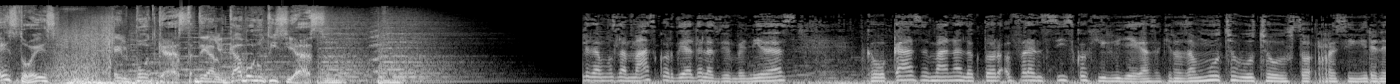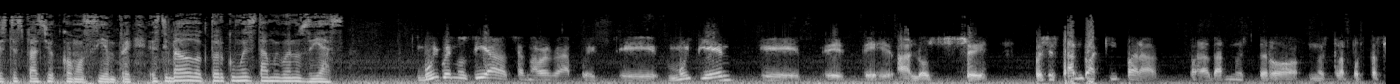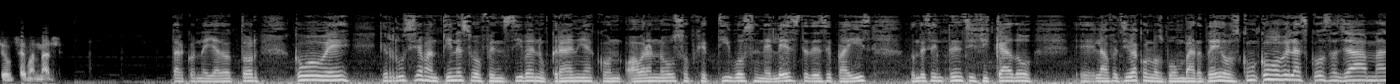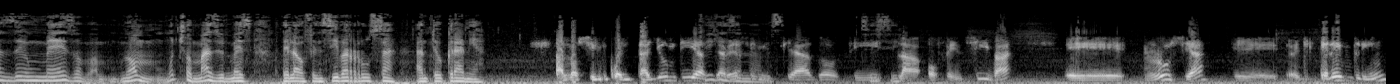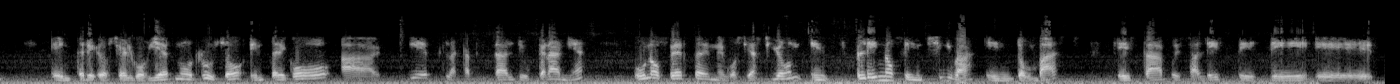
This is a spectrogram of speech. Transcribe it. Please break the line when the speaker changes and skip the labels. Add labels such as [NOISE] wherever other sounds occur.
Esto es el podcast de Alcabo Noticias.
Le damos la más cordial de las bienvenidas, como cada semana, al doctor Francisco Gil Villegas, a quien nos da mucho, mucho gusto recibir en este espacio, como siempre. Estimado doctor, ¿cómo está? Muy buenos días.
Muy buenos días, Ana Bárbara. Pues eh, muy bien, eh, este, a los, eh, pues estando aquí para, para dar nuestro, nuestra aportación semanal
con ella, doctor. ¿Cómo ve que Rusia mantiene su ofensiva en Ucrania con ahora nuevos objetivos en el este de ese país, donde se ha intensificado eh, la ofensiva con los bombardeos? ¿Cómo, ¿Cómo ve las cosas ya más de un mes, o, no, mucho más de un mes de la ofensiva rusa ante Ucrania?
A los 51 días de haber iniciado la ofensiva, eh, Rusia, eh, el Kremlin, entre, o sea, el gobierno ruso entregó a la capital de Ucrania, una oferta de negociación en plena ofensiva en Donbass, que está pues al este de,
